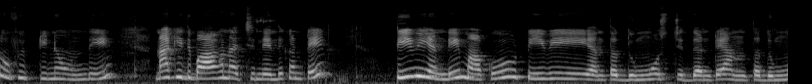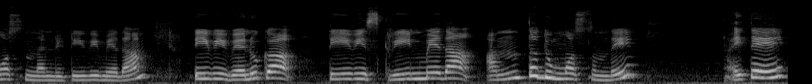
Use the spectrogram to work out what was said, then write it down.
టూ ఫిఫ్టీనో ఉంది. నాకు ఇది బాగా నచ్చింది. ఎందుకంటే టీవీ అండి మాకు టీవీ ఎంత దుమ్ము వచ్చిద్దంటే అంత దుమ్ము వస్తుందండి టీవీ మీద. టీవీ వెనుక టీవీ స్క్రీన్ మీద అంత దుమ్ము వస్తుంది. అయితే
